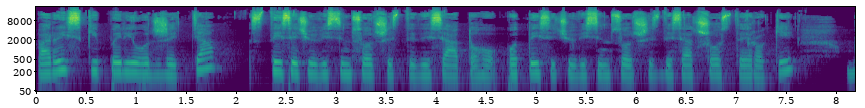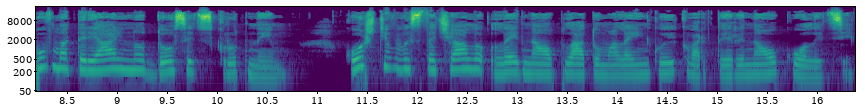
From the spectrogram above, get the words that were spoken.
Паризький період життя з 1860 по 1866 роки був матеріально досить скрутним. Коштів вистачало ледь на оплату маленької квартири на околиці,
